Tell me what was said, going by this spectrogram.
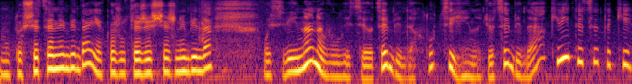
Ну то ще це не біда. Я кажу, це ж ще ж не біда. Ось війна на вулиці, оце біда. Хлопці гинуть, оце біда. А квіти це такі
